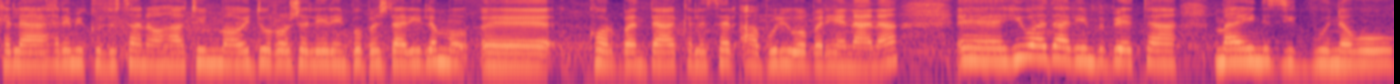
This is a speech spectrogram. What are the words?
كلا هرمي كردستان وهاتون ما ويدو روجا ليرين بو بجداري لمو كوربندا كلا سر ابوري وبرهنانا هیوادارین ببێتە مای نزیک بوونەوە و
